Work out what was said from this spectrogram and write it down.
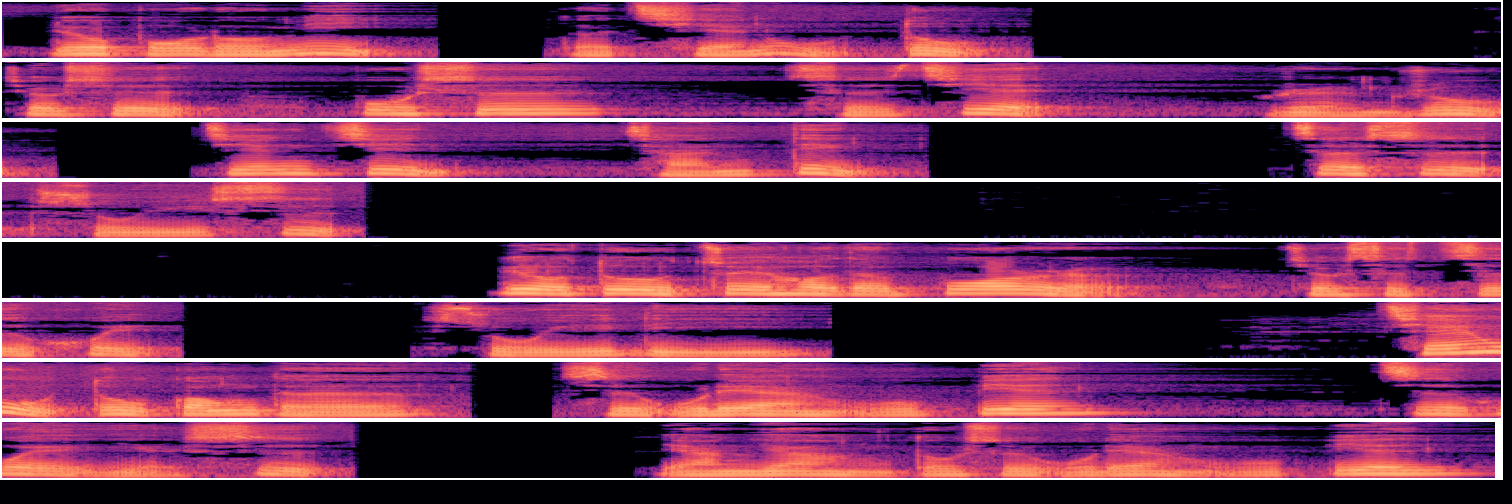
六波罗蜜的前五度，就是布施、持戒、忍辱、精进、禅定，这是属于事。六度最后的般若就是智慧，属于理。前五度功德。是无量无边，智慧也是，样样都是无量无边。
